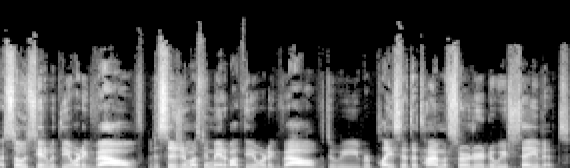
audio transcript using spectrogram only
associated with the aortic valve, a decision must be made about the aortic valve. Do we replace it at the time of surgery or do we save it?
